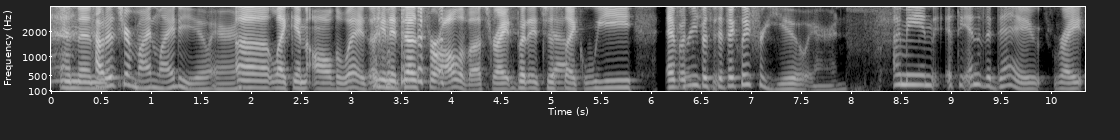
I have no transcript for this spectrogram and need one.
and then how does your mind lie to you, Erin? uh like in all the ways i mean it does for all of us right but it's just Yeah. like we but every specifically for you, Erin. i mean at the end of the day right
